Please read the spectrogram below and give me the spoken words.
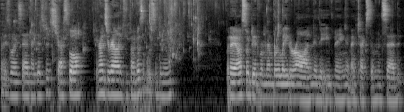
That is what I said. Like, it's been stressful. He runs around and sometimes doesn't listen to me. But I also did remember later on in the evening, and I texted him and said,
